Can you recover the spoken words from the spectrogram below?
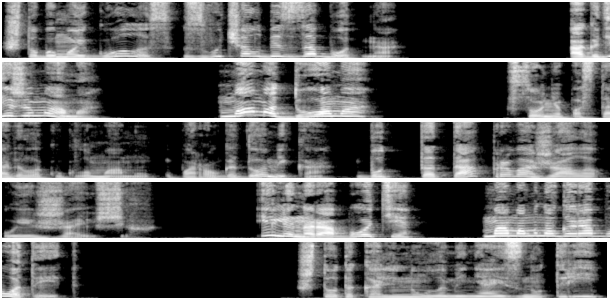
чтобы мой голос звучал беззаботно. «А где же мама?» «Мама дома!» Соня поставила куклу-маму у порога домика, будто так провожала уезжающих. Или на работе. Мама много работает. Что-то кольнуло меня изнутри,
